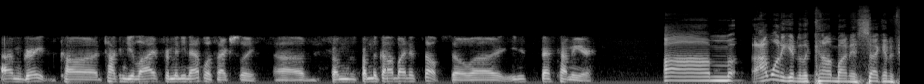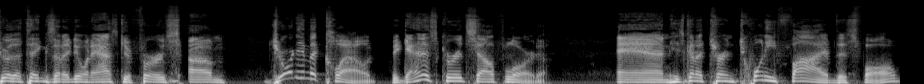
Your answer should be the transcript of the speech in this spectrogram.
I'm great. Uh, talking to you live from Indianapolis, actually, uh, from from the Combine itself. So uh, it's best time of year. Um, I want to get to the Combine in a second. A few other things that I do want to ask you first. Um, Jordan McCloud began his career at South Florida, and he's going to turn 25 this fall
